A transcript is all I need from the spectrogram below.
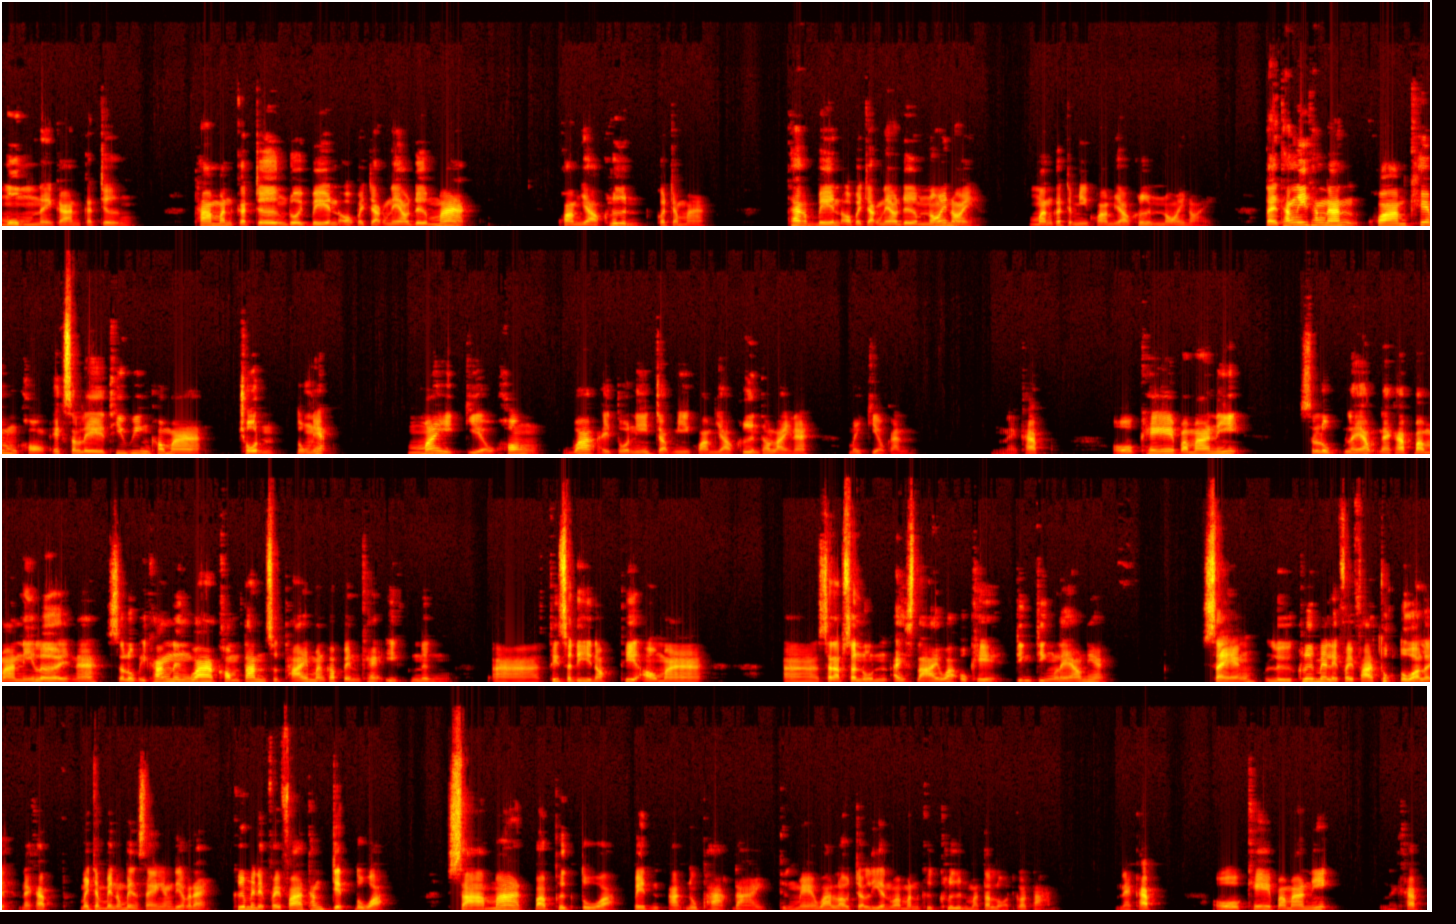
มุมในการกระเจิง ถ้ามันกระเจิงโดยเบนออกไปจากแนวเดิมมาก ความยาวคลื่นก็จะมาก ถ้าเบนออกไปจากแนวเดิมน้อยหน่อย มันก็จะมีความยาวคลื่นน้อยหน่อย แต่ทั้งนี้ทั้งนั้นความเข้มของเอ็กซเรย์ที่วิ่งเข้ามาชนตรงเนี้ยไม่เกี่ยวข้องว่าไอตัวนี้จะมีความยาวคลื่นเท่าไหร่นะ ไม่เกี่ยวกันนะครับโอเคประมาณนี้สรุปแล้วนะครับประมาณนี้เลยนะสรุปอีกครั้งหนึ่งว่าคอมตันสุดท้ายมันก็เป็นแค่อีกหนึ่งทฤษฎีเนาะที่เอามาสนับสนุนไอสไตน์ว่าโอเค จริง ๆ แล้วเนี่ย แสงหรือคลื่นแม่เหล็กไฟฟ้าทุกตัวเลยนะครับ ไม่จำเป็นต้องเป็นแสงอย่างเดียวก็ได้ คลื่นแม่เหล็กไฟฟ้าทั้ง 7 ตัว สามารถประพฤกตัวเป็นอนุภาคได้ ถึงแม้ว่าเราจะเรียนว่ามันคือคลื่นมาตลอดก็ตามนะครับ โอเคประมาณนี้นะครับ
